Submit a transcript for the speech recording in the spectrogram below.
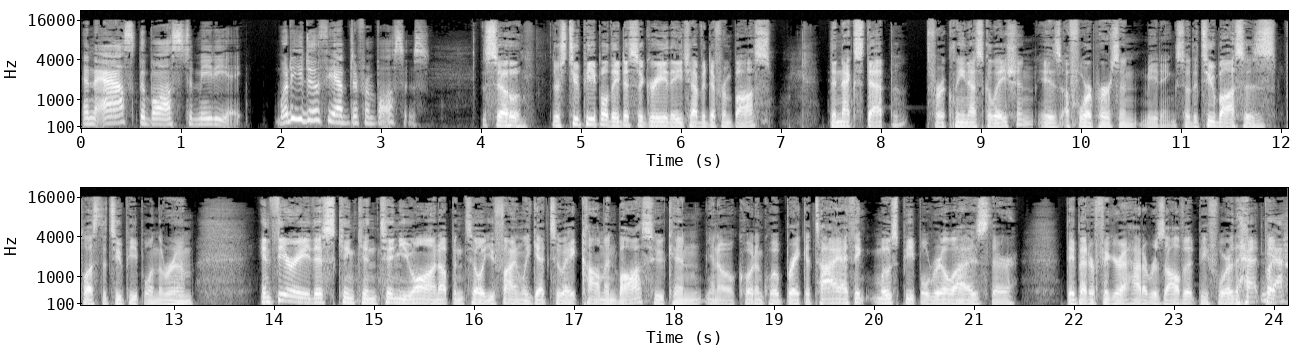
and ask the boss to mediate. What do you do if you have different bosses? So there's two people, they disagree, they each have a different boss. The next step for a clean escalation is a four person meeting. So the two bosses plus the two people in the room in theory, this can continue on up until you finally get to a common boss who can, you know, quote unquote, break a tie. I think most people realize they're, they better figure out how to resolve it before that. But, yeah.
